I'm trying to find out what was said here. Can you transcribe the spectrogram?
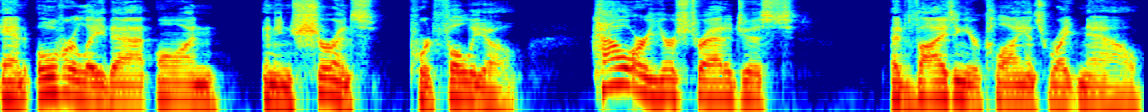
and overlay that on an insurance portfolio, how are your strategists advising your clients right now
